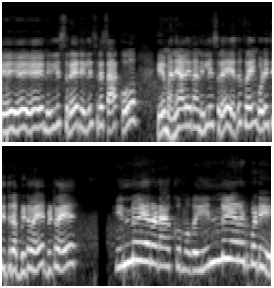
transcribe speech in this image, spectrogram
ಏ ಏ ಏ ನಿಲ್ಲಿಸ್ರೆ ನಿಲ್ಲಿಸ್ರೆ ಸಾಕು. ಏ ಮನೆ ಆಳಿರ ನಿಲ್ಲಿಸ್ರೆ. ಎದಕ್ಕೆ ಹೆಂಗ್ ಹೊಡಿತಿದ್ರ ಬಿಡ್ರೆ ಬಿಡ್ರೆ. ಇನ್ನೂ ಎರಡು ಹಾಕು ಮಗ ಇನ್ನೂ ಎರಡು ಬಡಿ.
